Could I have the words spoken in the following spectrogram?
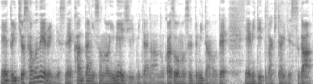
えっ、ー、と、一応サムネイルにですね、簡単にそのイメージみたいなあの画像を載せてみたので、えー、見ていただきたいんですが、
